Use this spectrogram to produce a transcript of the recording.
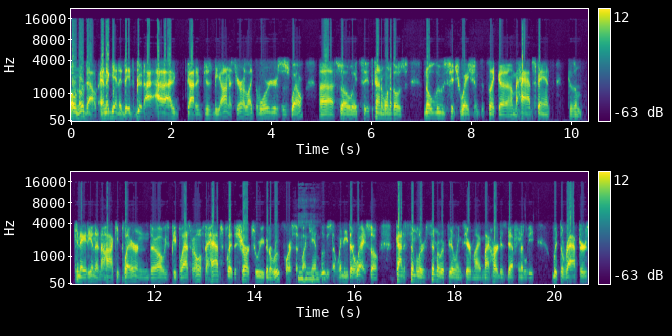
Oh, no doubt. And again, it, it's good. I, I, got to just be honest here. I like the Warriors as well. Uh, so it's it's kind of one of those no lose situations. It's like uh, I'm a Habs fan because I'm Canadian and a hockey player, and there are always people ask me, "Oh, if the Habs play the Sharks, who are you going to root for?" I said, "Well, I can't lose. I win either way." So kind of similar similar feelings here. My my heart is definitely with the Raptors,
